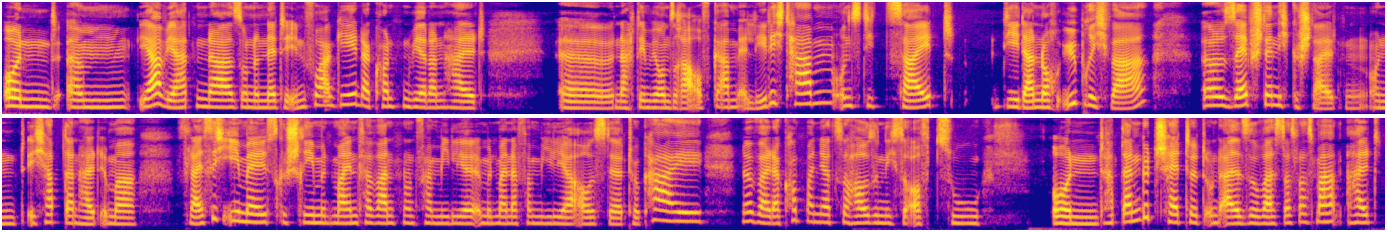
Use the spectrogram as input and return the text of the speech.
Und ähm, ja, wir hatten da so eine nette Info AG, da konnten wir dann halt, äh, nachdem wir unsere Aufgaben erledigt haben, uns die Zeit, die dann noch übrig war, äh, selbstständig gestalten. Und ich habe dann halt immer fleißig E-Mails geschrieben mit meinen Verwandten und Familie, mit meiner Familie aus der Türkei, ne, weil da kommt man ja zu Hause nicht so oft zu und habe dann gechattet und all sowas, das was man halt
